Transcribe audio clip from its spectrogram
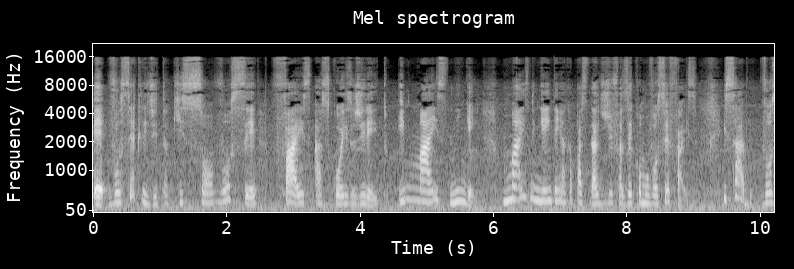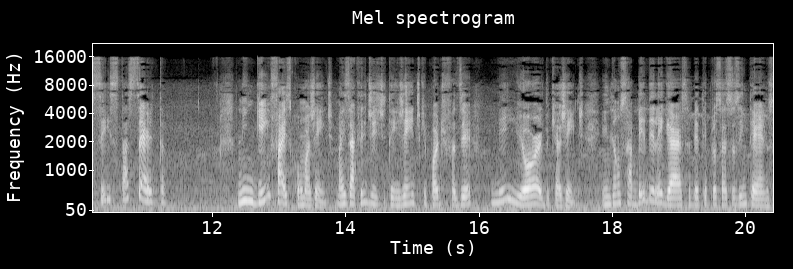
É, você acredita que só você faz as coisas direito e mais ninguém. Mais ninguém tem a capacidade de fazer como você faz. E sabe, você está certa. Ninguém faz como a gente, mas acredite, tem gente que pode fazer melhor do que a gente. Então, saber delegar, saber ter processos internos,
